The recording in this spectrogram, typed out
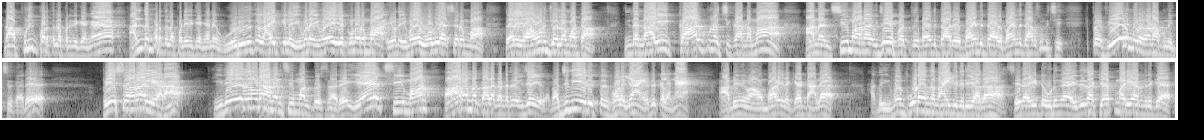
நான் புலி படத்தில் பண்ணியிருக்கேங்க அந்த படத்தில் பண்ணியிருக்கேங்கன்னு ஒரு இதுக்கு லாய்க்கில்ல இவனை இவனே இயக்குனருமா? இவனை இவனே ஓவியாசிரியருமா? வேற எவனும் சொல்ல மாட்டான். இந்த நாய் காழ்ப்புணர்ச்சி காரணமா அண்ணன் சீமான விஜயை பார்த்து பயந்துட்டாரு பயந்துட்டாரு பயந்துட்டாரு சொல்லிச்சு. இப்ப வேலுமுருகன் என்ன பண்ணி வச்சிருக்காரு? பேசுறாரா இல்லையாடா? இதே தானடா அண்ணன் சீமான் பேசினாரு. ஏன் சீமான் ஆரம்ப காலகட்டத்தில் விஜய் ரஜினியை எதிர்த்தது போல ஏன் எதிர்க்கலைங்க? அப்படின்னு அவன் பாணியில கேட்டான்ல. அது இவன் கூட அந்த நாய்க்கு தெரியாதா? சரி ஐட்டு விடுங்க. இதுதான் கேப் மாதிரியா இருந்திருக்க.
